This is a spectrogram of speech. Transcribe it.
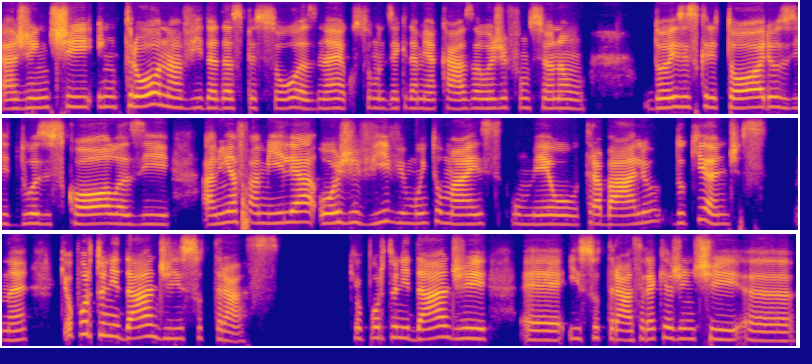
A gente entrou na vida das pessoas, né? Eu costumo dizer que da minha casa hoje funcionam dois escritórios e duas escolas e a minha família hoje vive muito mais o meu trabalho do que antes, né? Que oportunidade isso traz? Que oportunidade é, isso traz? Será que a gente uh,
